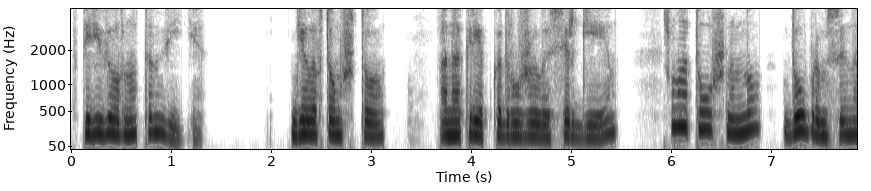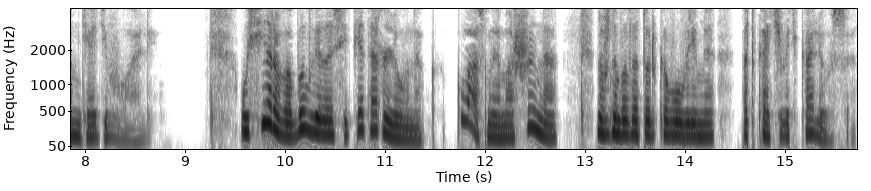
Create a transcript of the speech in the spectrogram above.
в перевернутом виде. Дело в том, что она крепко дружила с Сергеем, суматошным, но добрым сыном дяди Вали. У Серого был велосипед «Орленок». Классная машина, нужно было только вовремя подкачивать колеса.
